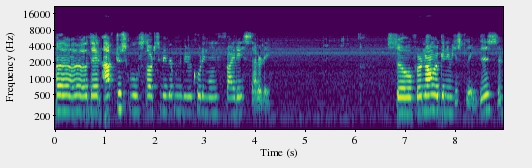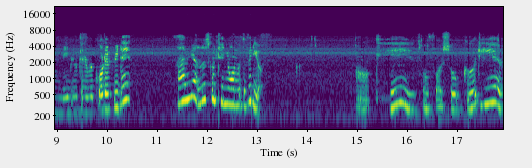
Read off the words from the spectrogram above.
uh, then after school starts maybe I'm going to be recording only Friday Saturday. So for now we're going to be just playing this and maybe we're to record every day. And yeah let's continue on with the video Okay, so far so good here.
